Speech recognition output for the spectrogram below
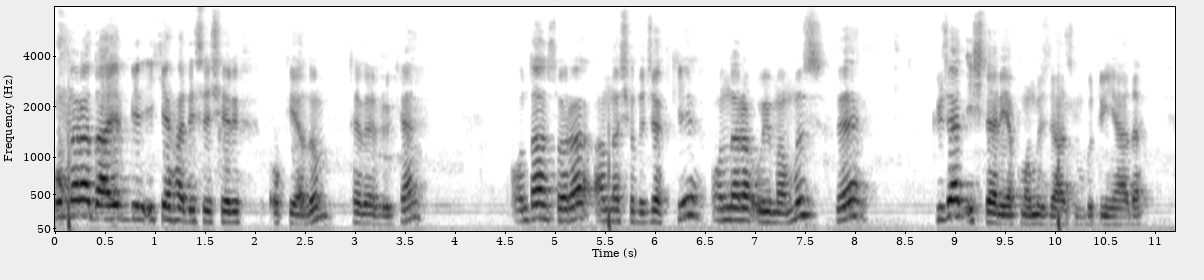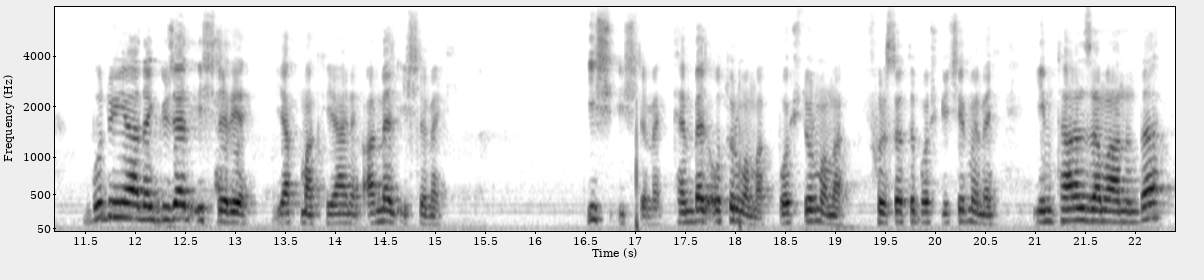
Bunlara dair bir iki hadisi şerif okuyalım teberrüken. Ondan sonra anlaşılacak ki onlara uymamız ve güzel işler yapmamız lazım bu dünyada. Bu dünyada güzel işleri yapmak yani amel işlemek, iş işlemek, tembel oturmamak, boş durmamak, fırsatı boş geçirmemek, imtihan zamanında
